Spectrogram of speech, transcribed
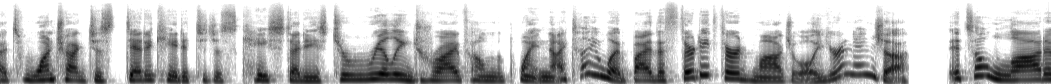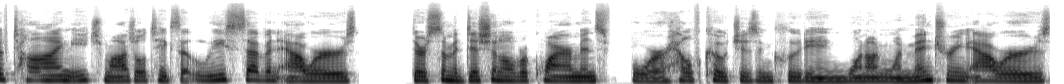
it's one track just dedicated to just case studies to really drive home the point. And I tell you what, by the 33rd module, you're a ninja. It's a lot of time. Each module takes at least seven hours. There's some additional requirements for health coaches, including one-on-one mentoring hours.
